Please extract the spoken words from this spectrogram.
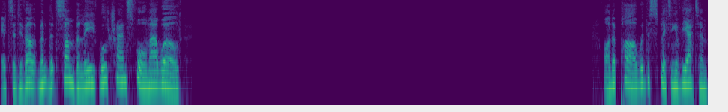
It's a development that some believe will transform our world. On a par with the splitting of the atom,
